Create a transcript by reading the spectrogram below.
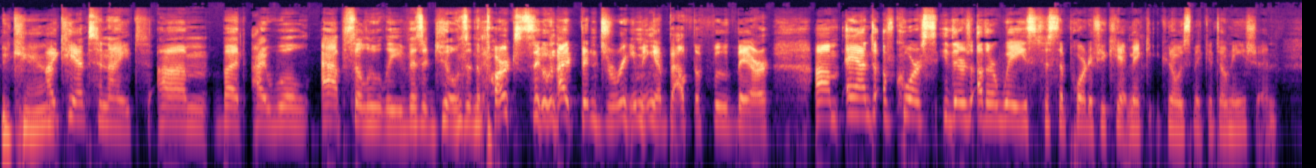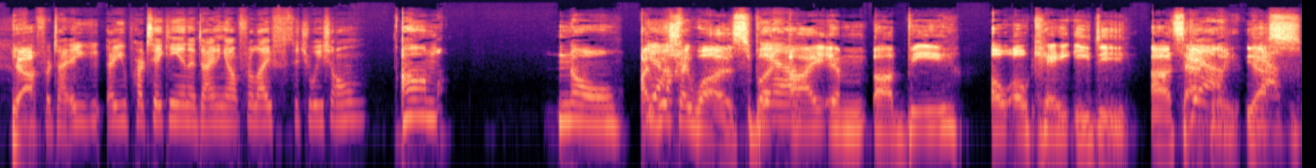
You can't. I can't tonight, um, but I will absolutely visit Jones in the Park soon. I've been dreaming about the food there, um, and of course, there's other ways to support. If you can't make it, you can always make a donation yeah. for. Di- are you are you partaking in a dining out for life situation? Um, no, I Yeah. wish I was, but Yeah. I am uh, B O O K E D. Uh, sadly, Yeah. yes.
